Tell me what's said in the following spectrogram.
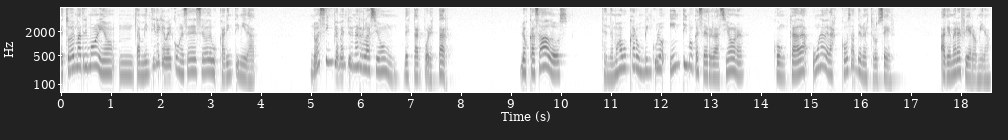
esto del matrimonio mm, también tiene que ver con ese deseo de buscar intimidad. No es simplemente una relación de estar por estar. Los casados tendemos a buscar un vínculo íntimo que se relaciona con cada una de las cosas de nuestro ser. ¿A qué me refiero? Mira,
